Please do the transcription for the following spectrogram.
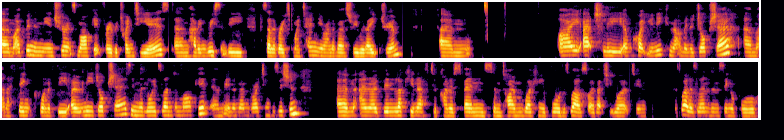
Um, I've been in the insurance market for over 20 years, um, having recently celebrated my 10 year anniversary with Atrium. Um, I actually am quite unique in that I'm in a job share, um, and I think one of the only job shares in the Lloyd's London market um, in an underwriting position. Um, and I've been lucky enough to kind of spend some time working abroad as well. So I've actually worked in as well as London, Singapore.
